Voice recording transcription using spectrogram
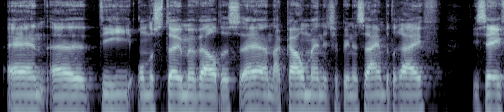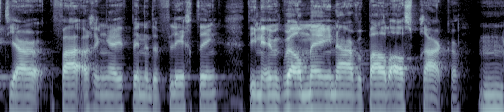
En die ondersteunt me wel. Dus een accountmanager binnen zijn bedrijf, die 17 jaar ervaring heeft binnen de verlichting, die neem ik wel mee naar bepaalde afspraken. Mhm.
